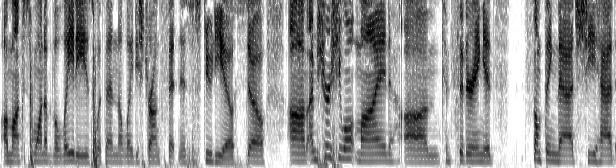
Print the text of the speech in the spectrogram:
amongst one of the ladies within the Lady Strong Fitness studio. So um, I'm sure she won't mind um, considering it's something that she had,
